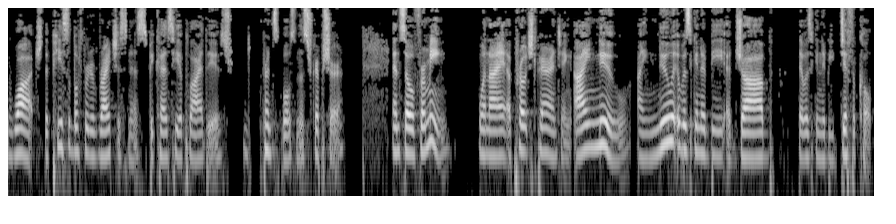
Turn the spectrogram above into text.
watch the peaceable fruit of righteousness because he applied the principles in the scripture. And so for me, when I approached parenting, I knew, I knew it was going to be a job that was going to be difficult.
